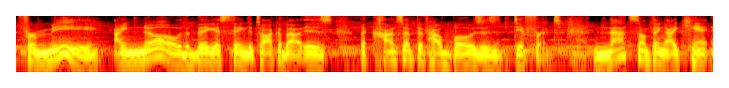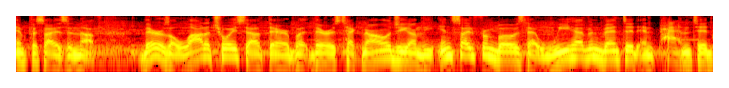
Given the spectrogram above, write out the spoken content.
For me, I know the biggest thing to talk about is the concept of how Bose is different. And that's something I can't emphasize enough. There is a lot of choice out there, but there is technology on the inside from Bose that we have invented and patented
